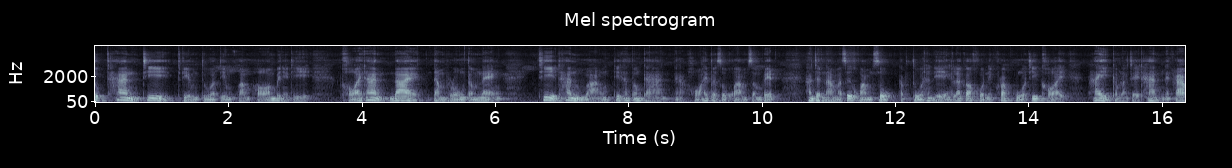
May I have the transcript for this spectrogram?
ทุกท่านที่เตรียมตัวเตรียมความพร้อมเป็นอย่างดีขอให้ท่านได้ดำรงตำแหน่ง ที่ท่านหวังที่ท่านต้องการนะครับขอให้ประสบความสำเร็จ ท่านจะนำมาซื้อความสุขกับตัวท่านเอง และก็คนในครอบครัวที่คอยให้กำลังใจท่านนะครับ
